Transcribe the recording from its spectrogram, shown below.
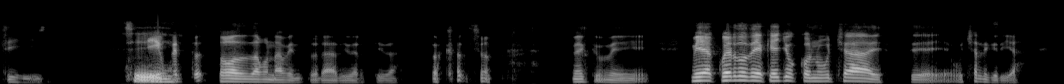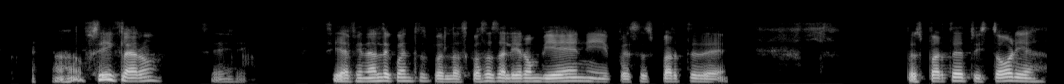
Sí. Sí. Fue to- toda una aventura divertida esta ocasión. Me, me, me acuerdo de aquello con mucha, este, mucha alegría. Ajá, Sí, claro. Sí. Sí. A final de cuentas, pues las cosas salieron bien y pues es parte de, pues parte de tu historia.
